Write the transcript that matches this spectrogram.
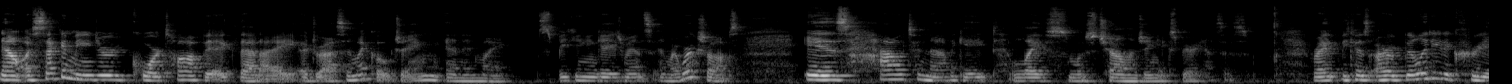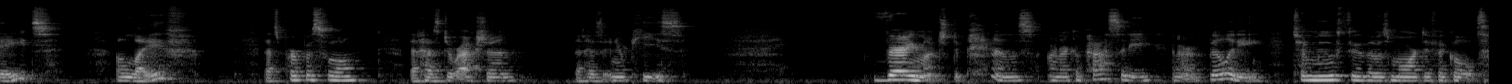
Now, a second major core topic that I address in my coaching and in my speaking engagements and my workshops is how to navigate life's most challenging experiences, right? Because our ability to create a life that's purposeful, that has direction, that has inner peace, very much depends on our capacity and our ability to move through those more difficult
